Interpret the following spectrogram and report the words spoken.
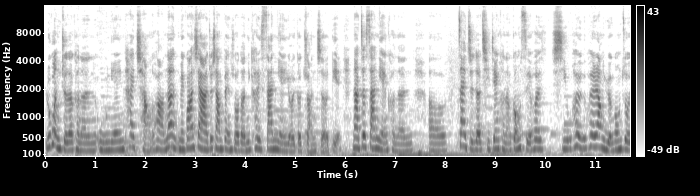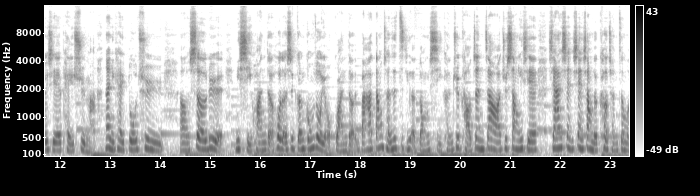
如果你觉得可能五年太长的话，那没关系啊。就像 Ben 说的，你可以三年有一个转折点。那这三年可能呃在职的期间，可能公司也会希会会让员工做一些培训嘛。那你可以多去呃涉略你喜欢的，或者是跟工作有关的，把它当成是自己的东西，可能去考证照啊，去上一些现在线线上的课程这么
